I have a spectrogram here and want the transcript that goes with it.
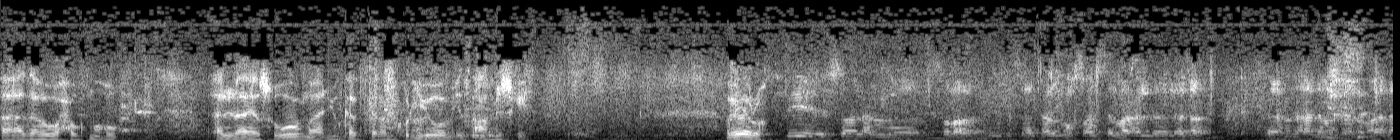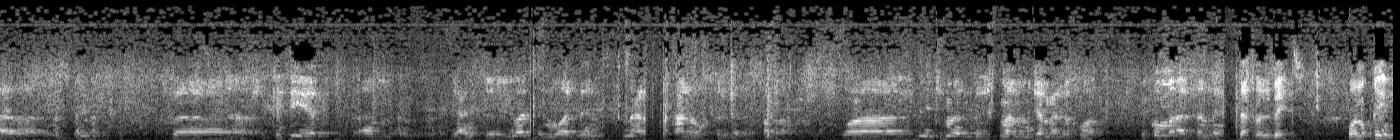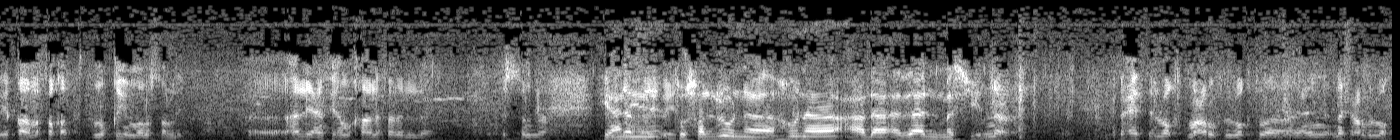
فهذا هو حكمه. ألا يصوم وأن يكفر عن كل يوم إطعام مسكين. غيره. في سؤال عن الصلاة سألت عن الرخصة عن سماع الأذان. هذا مسلم وهذا مسلم فكثير يعني يؤذن المؤذن نعرف حال وقت الصلاة. وبإتمام جمع الإخوة يكون ما أذنا داخل البيت. ونقيم إقامة فقط نقيم ونصلي. هل يعني فيها مخالفة للسنة؟ يعني تصلون هنا على أذان المسجد. نعم. بحيث الوقت معروف الوقت ويعني نشعر بالوقت.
